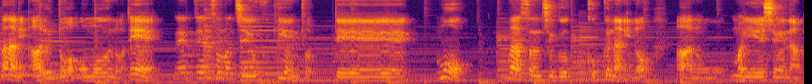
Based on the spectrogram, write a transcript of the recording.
かなりあるとは思うので全然その中国企業にとっても、まあ、その中国国内のあの、まあ、優秀な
